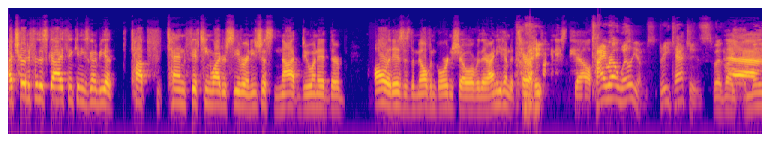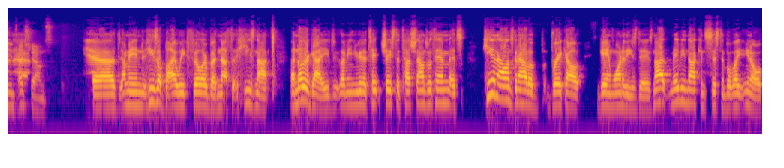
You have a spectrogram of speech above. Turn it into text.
I traded for this guy thinking he's going to be a top 10, 15 wide receiver, and he's just not doing it. They're all it is is the Melvin Gordon show over there. I need him to tear right. fucking ACL. Tyrell Williams, three catches with like yeah, a million touchdowns. Yeah, I mean he's a bye week filler, but nothing. He's not another guy. I mean, you're going to chase the touchdowns with him. It's Keenan Allen's going to have a breakout game one of these days. Not maybe not consistent, but like you know,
